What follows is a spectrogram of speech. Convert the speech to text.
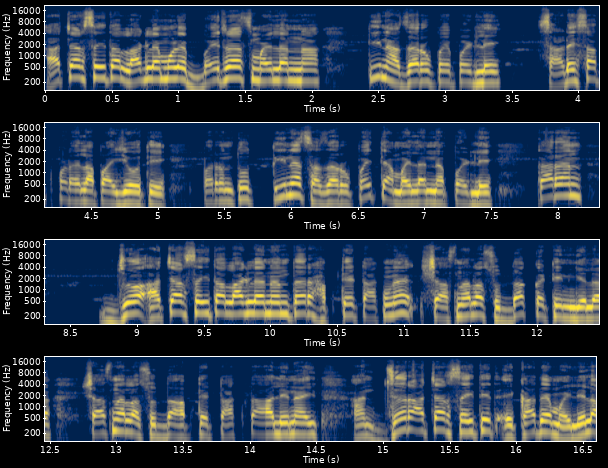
आचारसंहिता लागल्यामुळे बऱ्याच महिलांना तीन हजार रुपये पडले साडेसात पडायला पाहिजे होते परंतु तीनच हजार रुपये त्या महिलांना पडले. कारण जो आचारसंहिता लागल्यानंतर हप्ते टाकणं शासनाला सुद्धा कठीण गेलं. शासनाला सुद्धा हप्ते टाकता आले नाहीत. आणि जर आचारसंहितेत एखाद्या महिलेला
